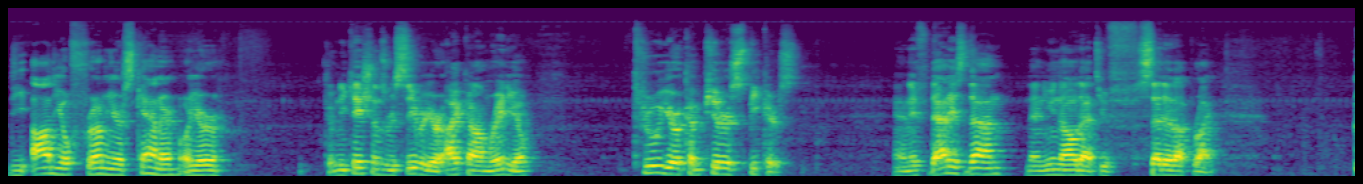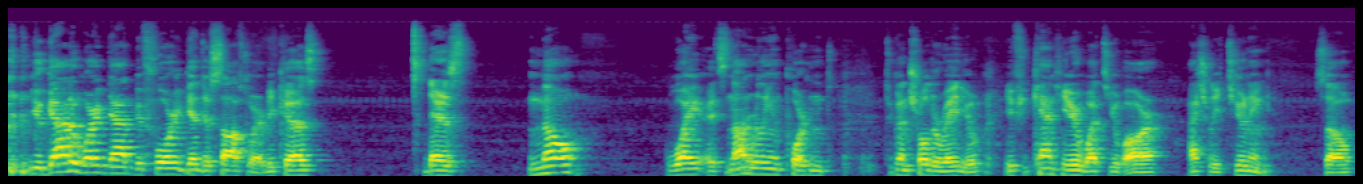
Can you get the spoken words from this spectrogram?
the audio from your scanner or your communications receiver, your ICOM radio, through your computer speakers. And if that is done, then you know that you've set it up right. you gotta work that before you get the software because there's no way, it's not really important to control the radio if you can't hear what you are actually tuning. So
